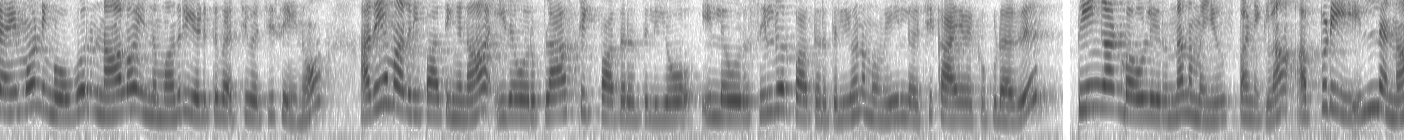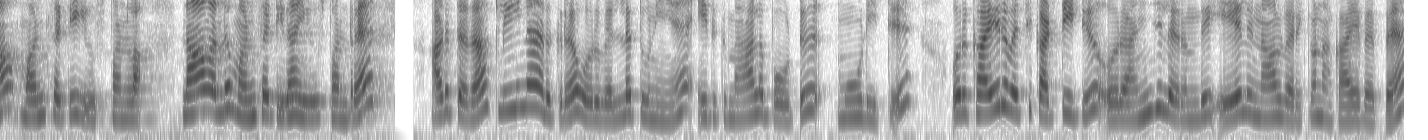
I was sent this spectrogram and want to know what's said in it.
டைமும் நீங்கள் ஒவ்வொரு நாளும் இந்த மாதிரி எடுத்து வச்சு வச்சு செய்யணும். அதே மாதிரி பார்த்தீங்கன்னா இதை ஒரு பிளாஸ்டிக் பாத்திரத்துலேயோ இல்லை ஒரு சில்வர் பாத்திரத்துலேயோ நம்ம வெயிலில் வச்சு காய வைக்கக்கூடாது. பீங்கான் பவுல் இருந்தால் நம்ம யூஸ் பண்ணிக்கலாம். அப்படி இல்லைன்னா மண் சட்டி யூஸ் பண்ணலாம். நான் வந்து மண் சட்டி தான் யூஸ் பண்ணுறேன் அடுத்ததாக க்ளீனாக இருக்கிற ஒரு வெள்ளை துணியை இதுக்கு மேலே போட்டு மூடிட்டு ஒரு கயிறு வச்சு கட்டிட்டு ஒரு அஞ்சுலேருந்து ஏழு நாள் வரைக்கும் நான் காய வைப்பேன்.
